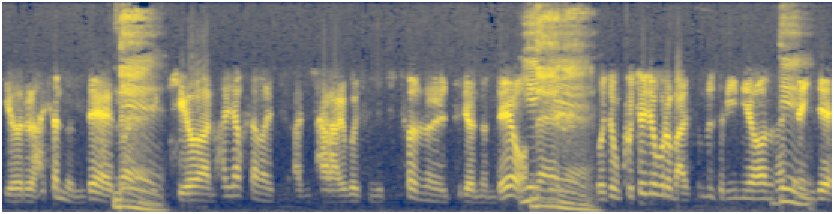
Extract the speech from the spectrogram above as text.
기여를 하셨는데 네. 그 기여한 활약상을 아주 잘 알고 있으니 추천을 드렸는데요. 예. 네, 네. 뭐 좀 구체적으로 말씀을 드리면 사실은 네. 이제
